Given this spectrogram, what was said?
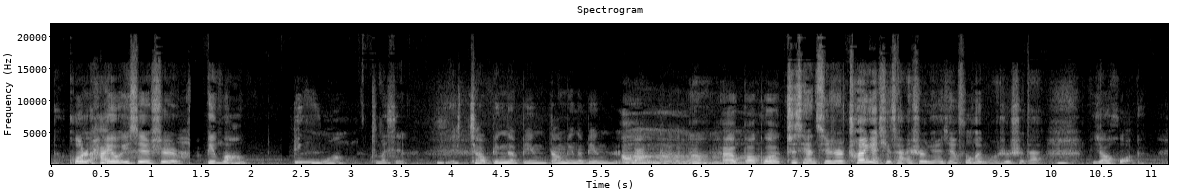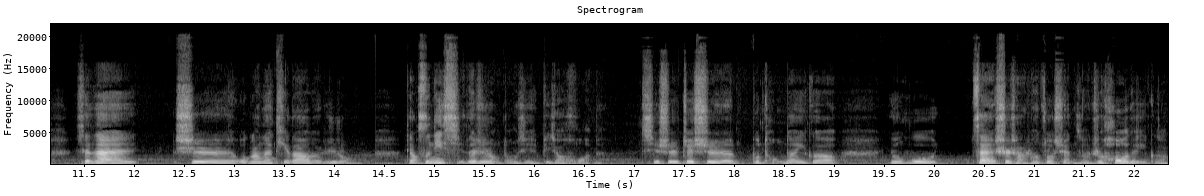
的，或者还有一些是兵王，兵王？怎么写？小兵的兵，当兵的兵，王者的王。嗯，还有包括之前其实穿越题材是原先付费模式时代比较火的，现在是我刚才提到的这种屌丝逆袭的这种东西比较火的。其实这是不同的一个用户在市场上做选择之后的一个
